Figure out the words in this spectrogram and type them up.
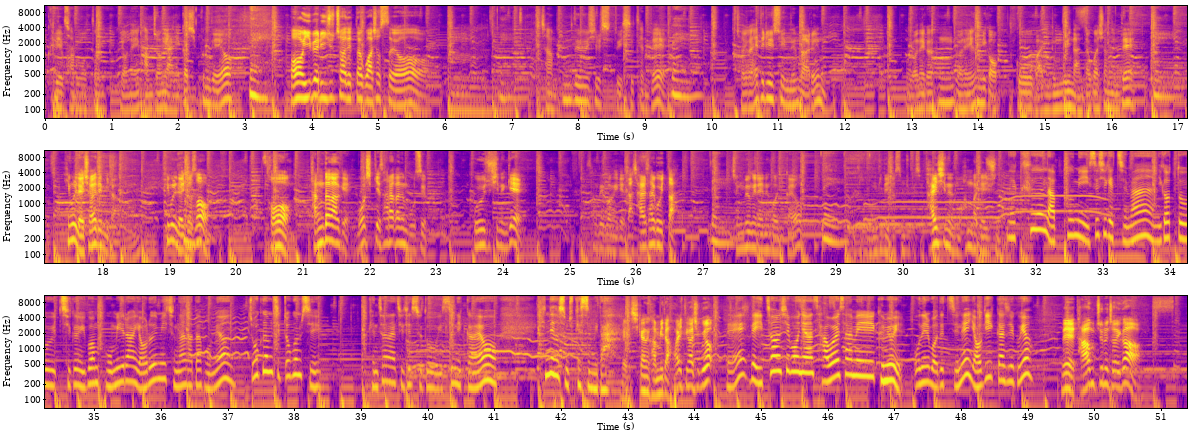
그게 그렇죠. 바로 어떤 연애의 감정이 아닐까 싶은데요. 네, 어 이별 2주차 됐다고 하셨어요. 음, 네, 참 힘드실 수도 있을 텐데 네, 저희가 해드릴 수 있는 말은 뭐 연애가 흥, 연애에 흥미가 없고 많이 눈물이 난다고 하셨는데 네, 힘을 내셔야 됩니다. 힘을 내셔서 더 당당하게 멋있게 살아가는 모습 보여주시는 게 상대방에게 나 잘 살고 있다 네, 증명해내는 거니까요. 네. 용기 내셨으면 좋겠어요. 다희 씨는 뭐 한마디 해주신다. 네, 큰 아픔이 있으시겠지만 이것도 지금 이번 봄이랑 여름이 지나가다 보면 조금씩 조금씩 괜찮아지실 수도 있으니까요. 힘내셨으면 좋겠습니다. 네 시간은 갑니다. 화이팅 하시고요. 네, 네 2015년 4월 3일 금요일 오늘 뭐 듣지는 여기까지고요. 네 다음 주는 저희가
